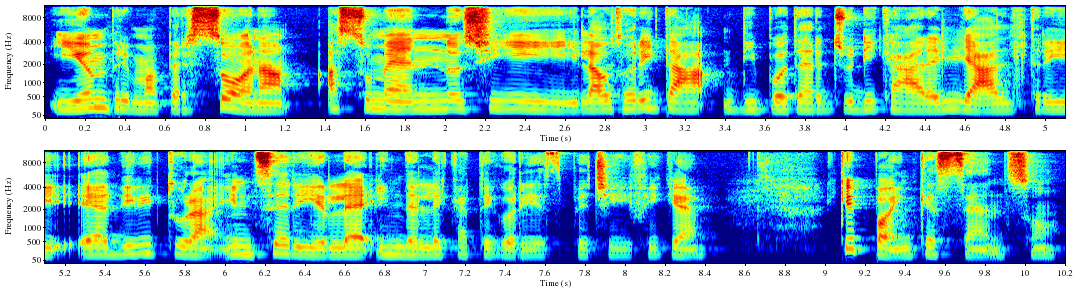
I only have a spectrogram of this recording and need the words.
io in prima persona, assumendoci l'autorità di poter giudicare gli altri e addirittura inserirle in delle categorie specifiche. Che poi in che senso?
